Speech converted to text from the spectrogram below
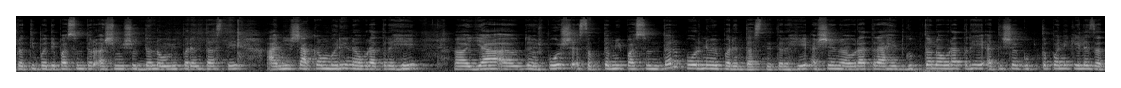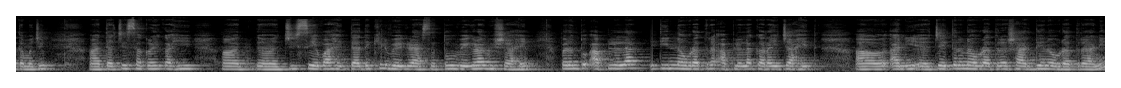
प्रतिपदेपासून तर अश्विन शुद्ध नवमीपर्यंत असते. आणि शाकंभरी नवरात्र हे या पोष सप्तमीपासून तर पौर्णिमेपर्यंत असते. तर हे असे नवरात्र आहेत. गुप्त नवरात्र हे अतिशय गुप्तपणे केले जातं. म्हणजे त्याचे सगळे काही जी सेवा आहेत त्या देखील वेगळ्या असतात. तो वेगळा विषय आहे. परंतु आपल्याला हे तीन नवरात्र आपल्याला करायचे आहेत. आणि चैत्र नवरात्र शारदीय नवरात्र आणि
